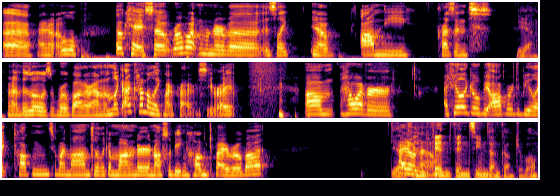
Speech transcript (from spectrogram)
Uh, I don't. Well, okay. So Robot Minerva is like you know omnipresent. Yeah. Uh, there's always a robot around. and like I kind of like my privacy, right? um, however, I feel like it would be awkward to be like talking to my mom through like a monitor and also being hugged by a robot. Yeah, I don't Finn, know. Finn Finn seemed uncomfortable.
